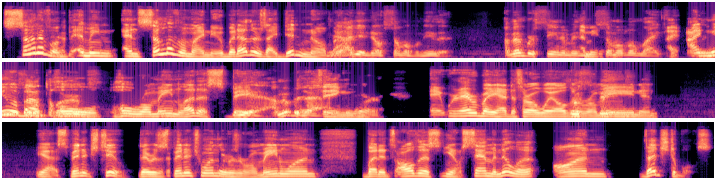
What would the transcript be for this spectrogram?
"Son of a!" Yeah. I mean, and some of them I knew, but others I didn't know about. Yeah, I didn't know some of them either. I remember seeing them in I mean, some of them like I, I knew about the whole whole romaine lettuce Yeah, I remember that thing where where everybody had to throw away all their romaine and yeah, spinach too. There was a spinach one, there was a romaine one, but it's all this, you know, salmonella on vegetables.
